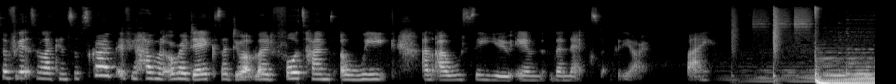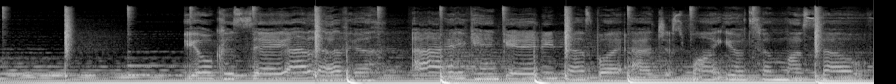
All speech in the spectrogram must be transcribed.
Don't forget to like and subscribe if you haven't already because I do upload four times a week and I will see you in the next video. Bye. You could say I love you I can't get enough I just want you to myself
